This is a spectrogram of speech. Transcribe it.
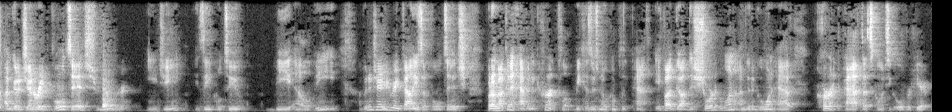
I'm going to generate voltage. Remember, EG is equal to BLV. I'm going to generate values of voltage, but I'm not going to have any current flow because there's no complete path. If I've got this shorted one, I'm going to go and have current path that's going to go over here.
